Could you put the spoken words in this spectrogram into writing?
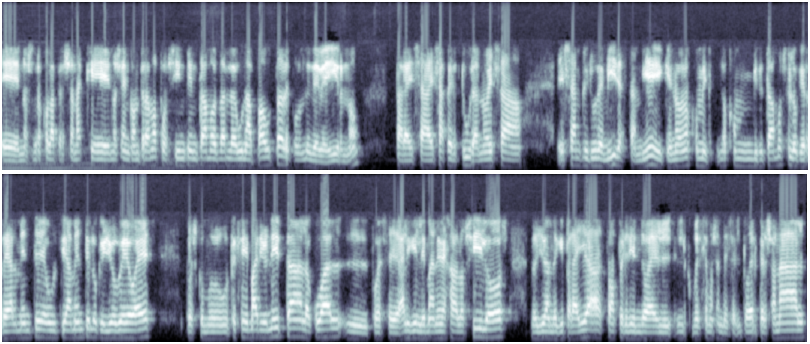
Eh, nosotros con las personas que nos encontramos, pues sí intentamos darle alguna pauta de por dónde debe ir, ¿no? Para esa, esa apertura, ¿no? Esa, esa amplitud de miras también y que no nos, nos convirtamos en lo que realmente últimamente lo que yo veo es pues como una especie de marioneta en la cual pues eh, alguien le maneja los hilos, lo llevan de aquí para allá, estamos perdiendo el, como decíamos antes, el poder personal,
